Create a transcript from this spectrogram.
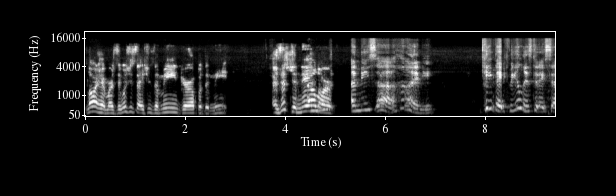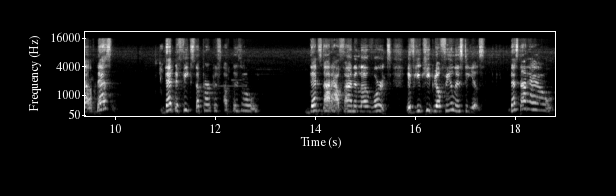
Lord have mercy. What she say? She's a mean girl, but the mean. Is this Janelle or Anissa, honey, keep their feelings to themselves. That's that defeats the purpose of this whole. That's not how finding love works. If you keep your feelings to yourself, that's not how.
